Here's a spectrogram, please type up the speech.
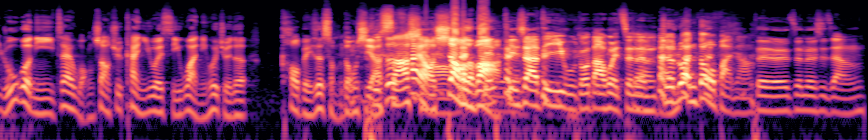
如果你在网上去看 USC One，你会觉得靠北这什么东西啊？这这太好笑了吧？天下第一武斗大会真人版 就乱斗版啊！对对，真的是这样。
